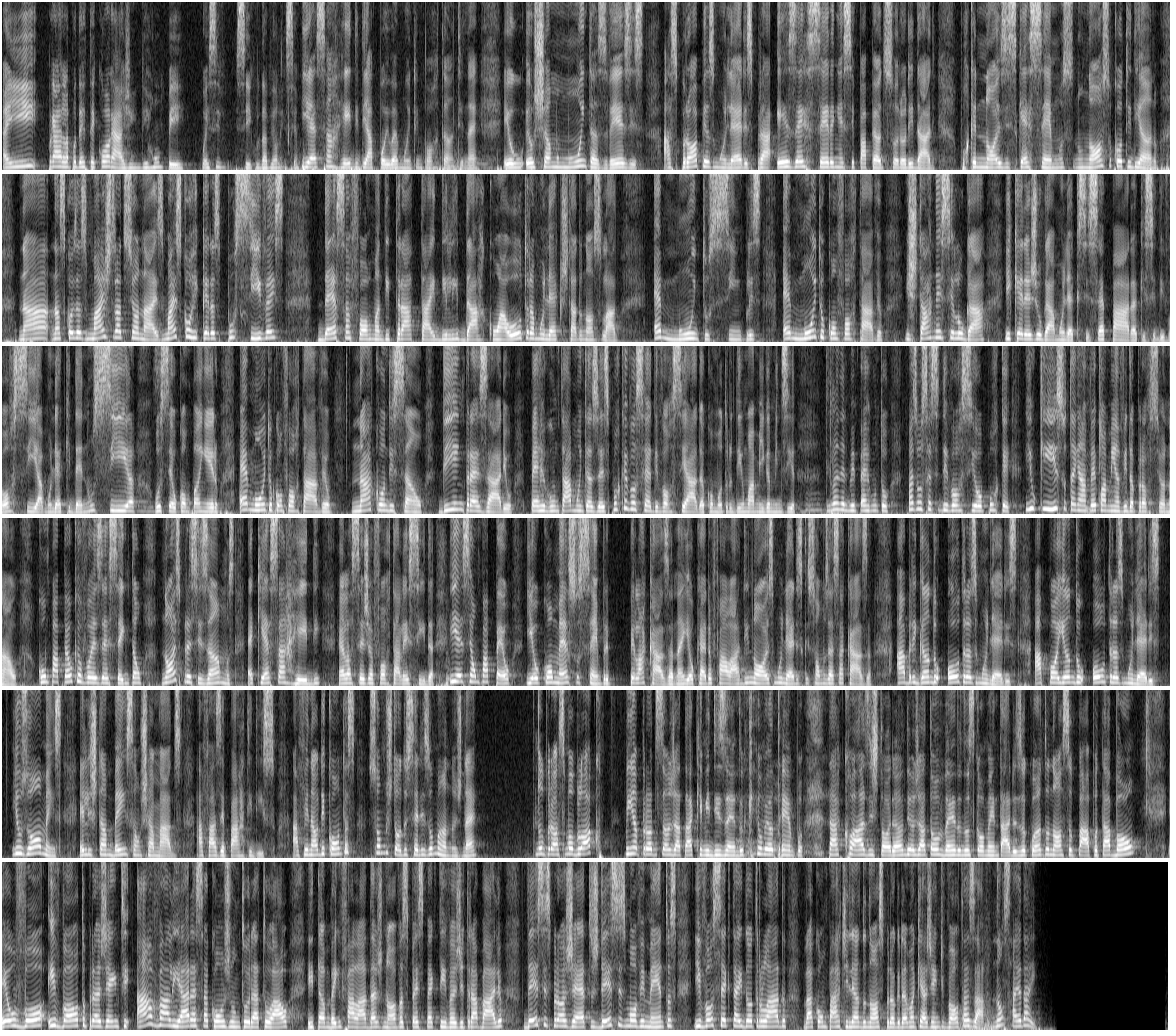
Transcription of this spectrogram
aí para ela poder ter coragem de romper com esse ciclo da violência. E essa rede de apoio é muito importante, né? Eu, eu chamo muitas vezes as próprias mulheres para exercerem esse papel de sororidade, porque nós esquecemos no nosso cotidiano, na, nas coisas mais tradicionais, mais corriqueiras possíveis, dessa forma de tratar e de lidar com a outra mulher que está do nosso lado. É muito simples, é muito confortável estar nesse lugar e querer julgar a mulher que se separa, que se divorcia, a mulher que denuncia o seu companheiro. É muito confortável, na condição de empresário, perguntar muitas vezes por que você é divorciada, como outro dia uma amiga me dizia. Dilane, ele me perguntou, mas você se divorciou por quê? E o que isso tem a ver com a minha vida profissional? Com o papel que eu vou exercer? Então, nós precisamos é que essa rede, ela seja fortalecida. E esse é um papel. E eu começo sempre pela casa, né? E eu quero falar de nós, mulheres que somos essa casa. Abrigando outras mulheres, apoiando outras mulheres E os homens, eles também são chamados a fazer parte disso. Afinal de contas, somos todos seres humanos, né? No próximo bloco, minha produção já está aqui me dizendo que o meu tempo está quase estourando e eu já estou vendo nos comentários o quanto o nosso papo tá bom. Eu vou e volto para a gente avaliar essa conjuntura atual e também falar das novas perspectivas de trabalho, desses projetos, desses movimentos. E você que está aí do outro lado, vá compartilhando o nosso programa que a gente volta a zar. Não saia daí.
